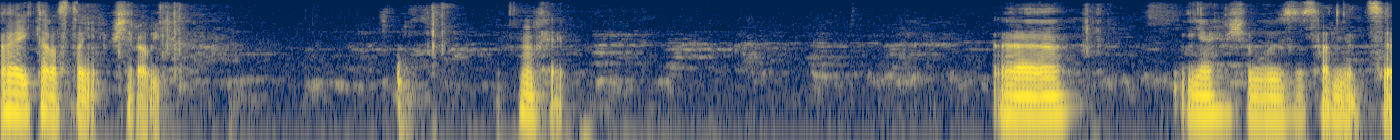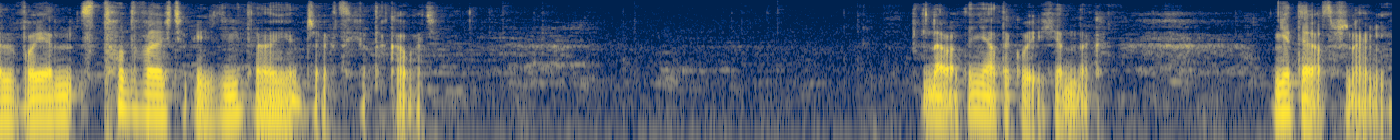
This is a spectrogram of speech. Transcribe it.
Ej, teraz to nie się robi. Okej. Eee, Niech się uzasadnia cel wojenny. 125 dni to nie chcę ich atakować. Dobra, to nie atakuję ich jednak. Nie teraz przynajmniej.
